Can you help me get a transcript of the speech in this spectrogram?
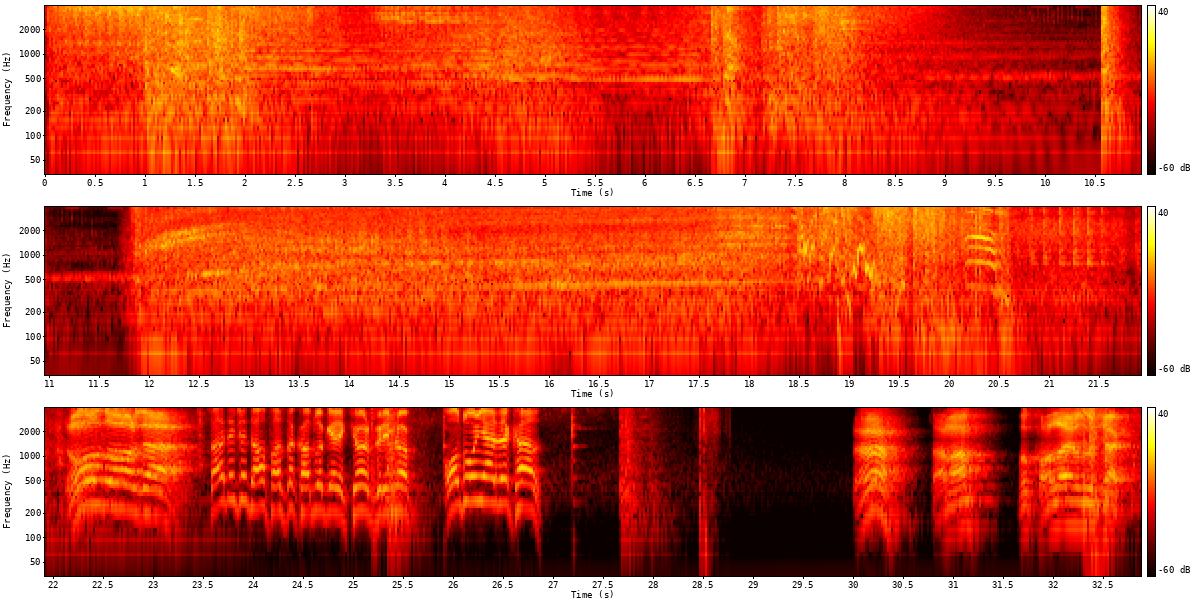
Ne oldu orada? Sadece daha fazla kablo gerekiyor Grimlock. Olduğun yerde kal. Ah, tamam. Bu kolay olacak.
